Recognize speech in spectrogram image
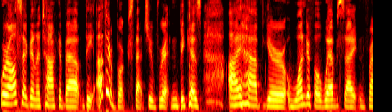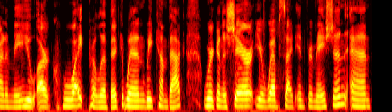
we're also going to talk about the other books that you've written because I have your wonderful website in front of me. You are quite prolific. When we come back, we're going to share your website information and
